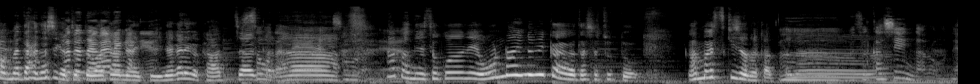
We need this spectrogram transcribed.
とまた話がちょっと分かんないっていう流れが変わっちゃうから。ね。そうだね。やっぱねそこのねオンライン飲み会は私はちょっとあんまり好きじゃなかったな。うん難しいんだろうね。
